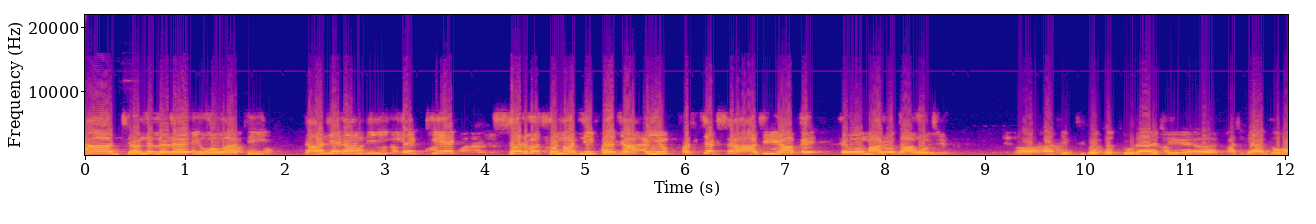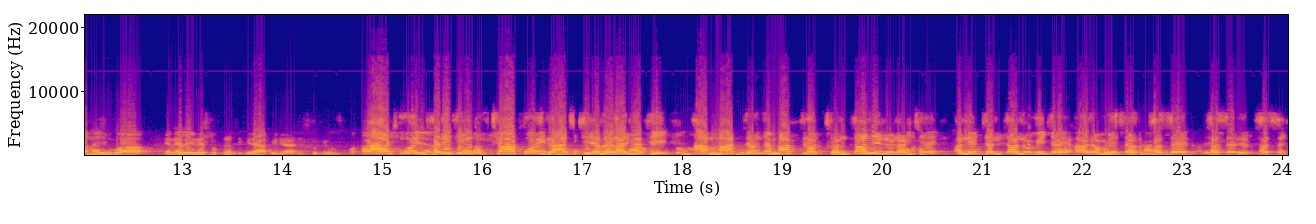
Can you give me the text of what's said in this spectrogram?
આ જન લડાઈ હોવાથી ધાનેરાની એક એક સર્વ સમાજની પ્રજા અહીંયા પ્રત્યક્ષ હાજરી આપે એવો મારો દાવો છે. આ જે વિરોધ જોડાયો છે રાજકીય આગેવાનો શું એને લઈને શું પ્રતિક્રિયા આપી રહ્યા છે? શું કેવું આ કોઈ ફરીથી ઊંચા કોઈ રાજકીય લડાઈ નથી. આ માત્ર ને માત્ર જનતાની લડાઈ છે અને જનતાનો વિજય હર હંમેશા થશે થશે ને થશે.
